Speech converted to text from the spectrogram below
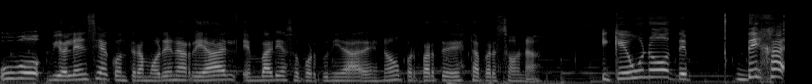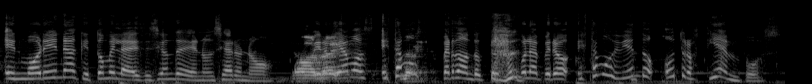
hubo violencia contra Morena Real en varias oportunidades, ¿no? Por parte de esta persona. Y que uno, de, deja en Morena que tome la decisión de denunciar o no. No, pero no es- digamos, estamos, no. perdón, doctor Chipola, pero estamos viviendo otros tiempos.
